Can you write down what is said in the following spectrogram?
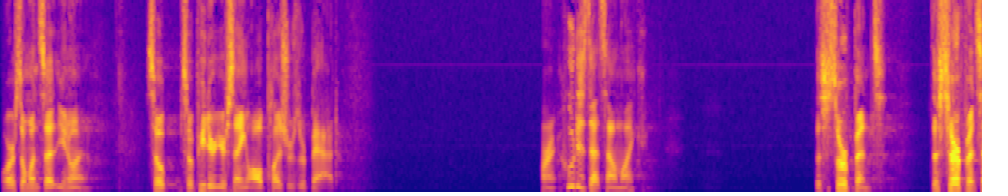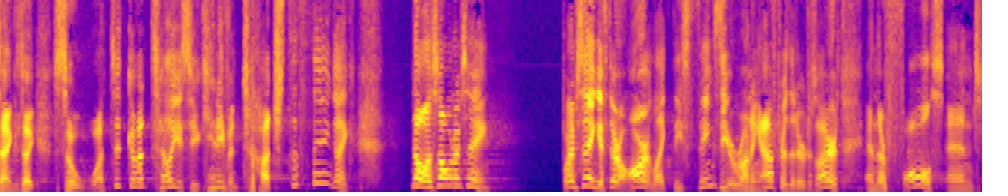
Or someone said, you know, so, so Peter, you're saying all pleasures are bad. All right, who does that sound like? The serpent. The serpent saying, he's like, so what did God tell you? So you can't even touch the thing? Like, no, that's not what I'm saying. But I'm saying if there are like these things that you're running after that are desires and they're false and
